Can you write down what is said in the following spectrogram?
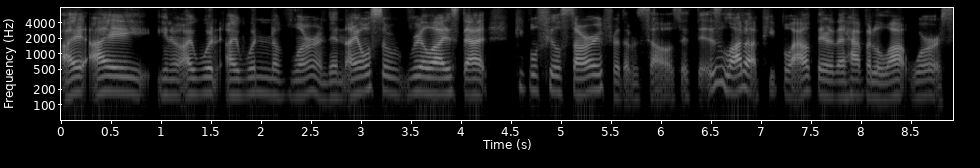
I I you know I would I wouldn't have learned. And I also realized that people feel sorry for themselves. That There's a lot of people out there that have it a lot worse.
